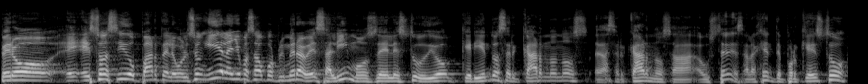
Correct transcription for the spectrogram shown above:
pero eh, eso ha sido parte de la evolución. Y el año pasado, por primera vez, salimos del estudio queriendo acercarnos, acercarnos a, ustedes, a la gente, porque esto.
